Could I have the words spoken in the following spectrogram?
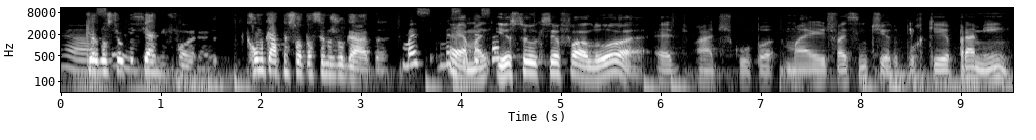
Ah, que eu não sei o que é aqui fora. Como que a pessoa tá sendo julgada? Mas, mas é, mas pensa... isso que você falou é. Ah, desculpa, mas faz sentido, porque para mim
